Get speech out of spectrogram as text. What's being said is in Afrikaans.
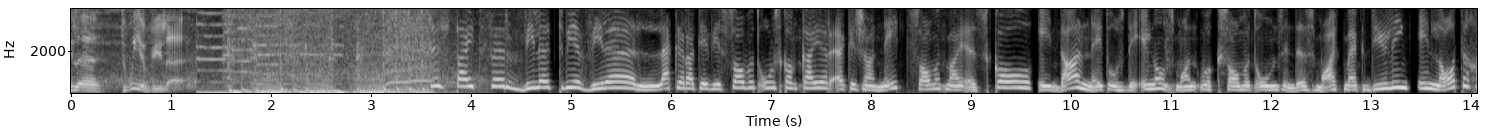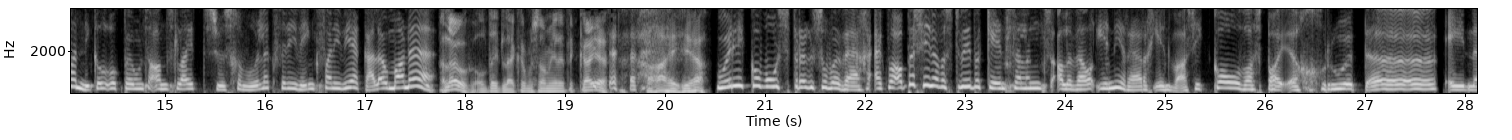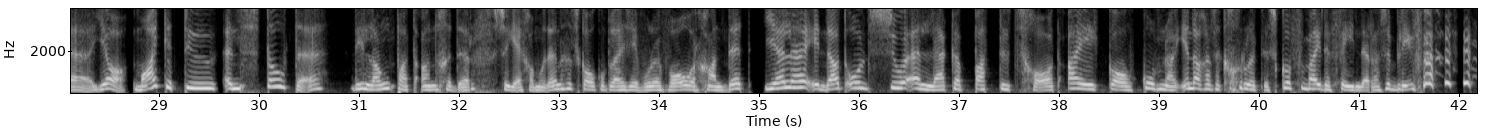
wiele, twee wiele. Dis tyd vir wiele twee wiele. Lekker dat jy weer saam met ons kan kuier. Ek is Janet, saam met my is Kol en dan net ons die Engelsman ook saam met ons en dis Mike McDueling en later gaan Nicole ook by ons aansluit soos gewoonlik vir die wenk van die week. Hallo manne. Hallo, altyd lekker om saam julle te kuier. Haai, ja. Hoorie, kom ons spring sommer weg. Ek wou amper sê daar was twee bekendstellings alhoewel een nie regtig een was. Die Kol was by 'n groot en uh, ja, Mike het toe in stilte die lang pad aangedurf. So jy gaan moet ingeskakel bly as jy wonder waaroor gaan dit. Julle en dat ons so 'n lekker padtoets gehad. Ai, Kaal, kom nou. Eendag as ek groot is, koop vir my Defender asseblief.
